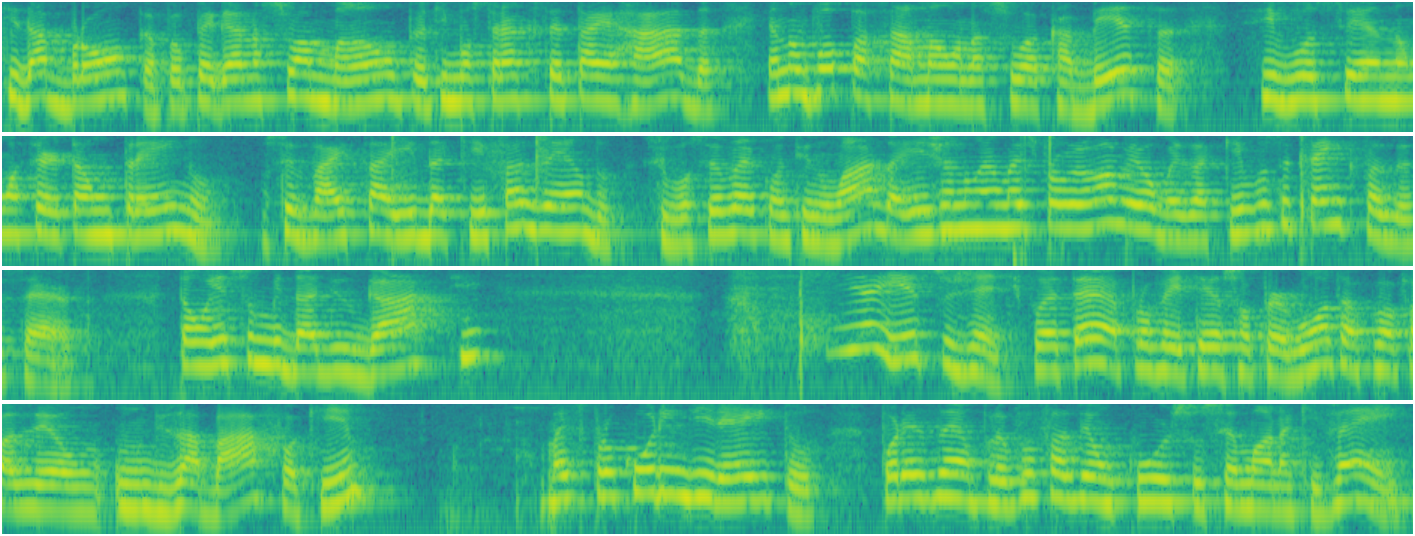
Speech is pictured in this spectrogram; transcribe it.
te dar bronca, para eu pegar na sua mão, para eu te mostrar que você está errada. Eu não vou passar a mão na sua cabeça se você não acertar um treino, você vai sair daqui fazendo. Se você vai continuar, daí já não é mais problema meu, mas aqui você tem que fazer certo. Então isso me dá desgaste. E é isso, gente. Foi até aproveitei a sua pergunta para fazer um, um desabafo aqui. Mas procurem direito. Por exemplo, eu vou fazer um curso semana que vem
